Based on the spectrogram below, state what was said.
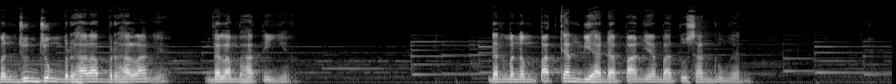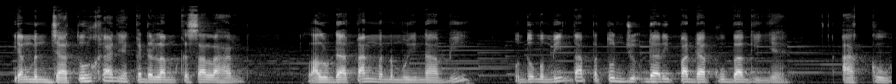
menjunjung berhala-berhalanya dalam hatinya, dan menempatkan di hadapannya batu sandungan, yang menjatuhkannya ke dalam kesalahan, lalu datang menemui Nabi untuk meminta petunjuk daripadaku baginya, aku,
